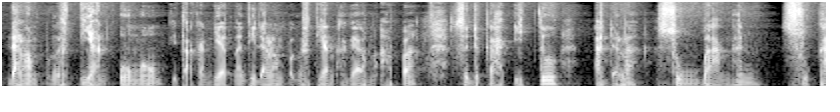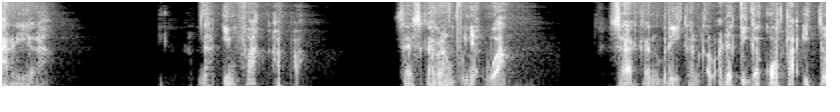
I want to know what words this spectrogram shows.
dalam pengertian umum, kita akan lihat nanti dalam pengertian agama apa, sedekah itu adalah sumbangan sukarela. Nah, infak apa? Saya sekarang punya uang. Saya akan berikan, kalau ada tiga kota itu,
